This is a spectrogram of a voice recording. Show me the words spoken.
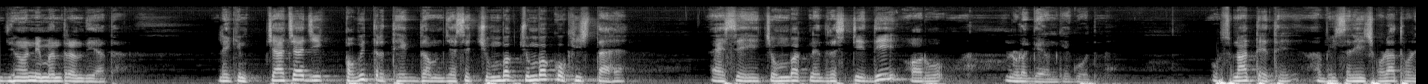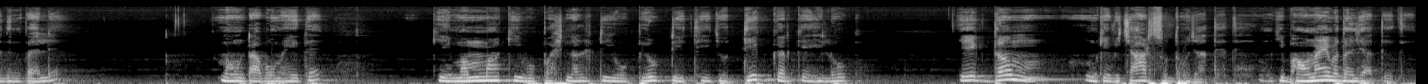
जिन्होंने निमंत्रण दिया था। लेकिन चाचा जी पवित्र थे एकदम, जैसे चुंबक चुंबक को खींचता है। ऐसे ही चुंबक ने दृष्टि दी और वो लुढ़क गए उनके गोद में। वो सुनाते थे, अभी शरीर छोड़ा थोड़े दिन पहले, माउंट आबू में ही थे। कि मम्मा की वो पर्सनैलिटी वो प्योरिटी थी जो देख करके ही लोग एकदम उनके विचार शुद्ध हो जाते थे, उनकी भावनाएँ बदल जाती थी।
